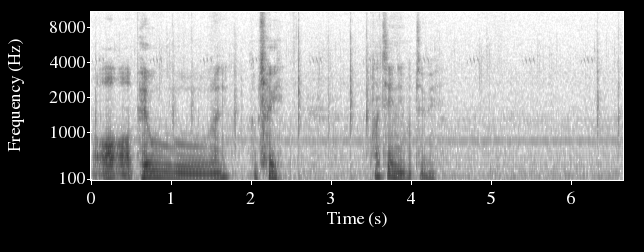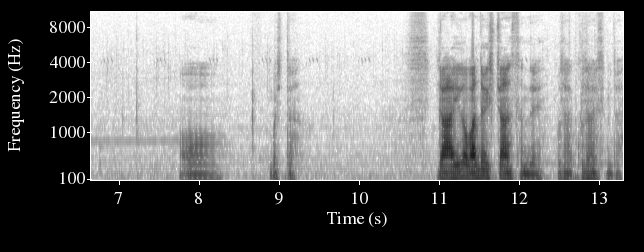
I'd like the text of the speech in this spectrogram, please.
어, 어, 배우라니? 갑자기. 팡치님 갑자기. 어, 멋있다. 야, 이거 만들기 쉽지 않았을 텐데. 고생, 고생하셨습니다.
